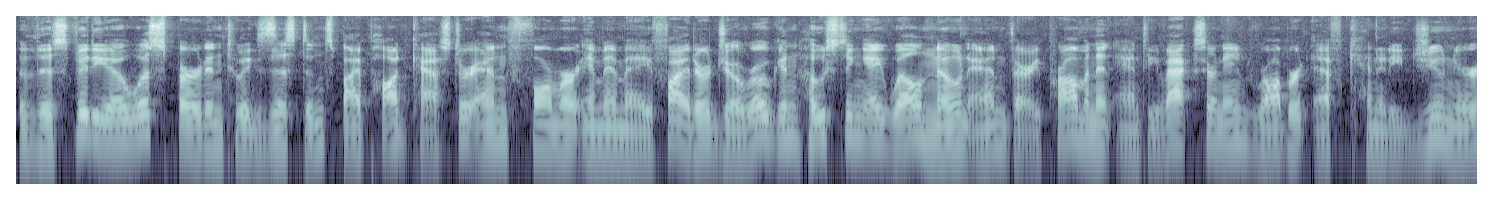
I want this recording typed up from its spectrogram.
This video was spurred into existence by podcaster and former MMA fighter Joe Rogan hosting a well known and very prominent anti vaxxer named Robert F. Kennedy Jr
